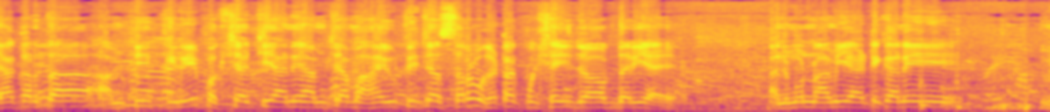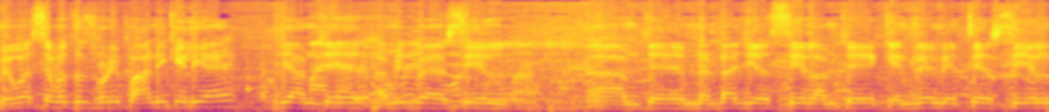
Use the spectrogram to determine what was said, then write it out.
याकरता आमची तिन्ही पक्षाची आणि आमच्या महायुतीच्या सर्व घटक पक्षाची जबाबदारी आहे. आणि म्हणून आम्ही या ठिकाणी व्यवस्थेबद्दल थोडी पाहणी केली आहे. जे आमचे अमितभाई असतील आमचे नड्डाजी असतील आमचे केंद्रीय नेते असतील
